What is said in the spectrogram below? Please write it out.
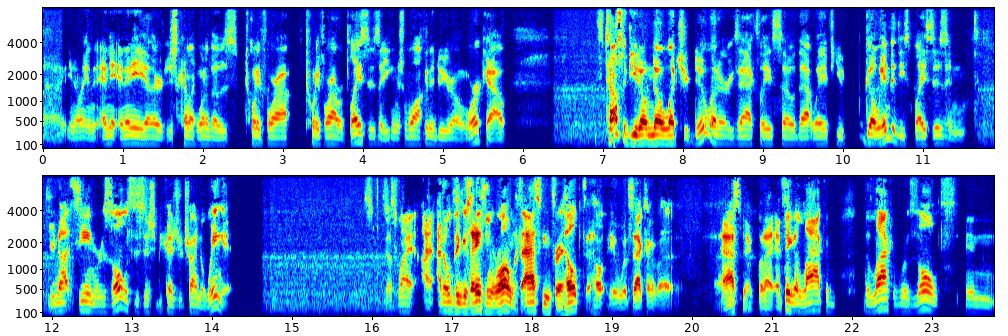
uh, you know, in, in, in any other, just kind of like one of those 24 hour, 24 hour places that you can just walk in and do your own workout. It's tough if you don't know what you're doing or exactly. So that way, if you go into these places and you're not seeing results, it's just because you're trying to wing it. That's why I, I, don't think there's anything wrong with asking for help to help you know, with that kind of a aspect. But I, I, think a lack of the lack of results in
